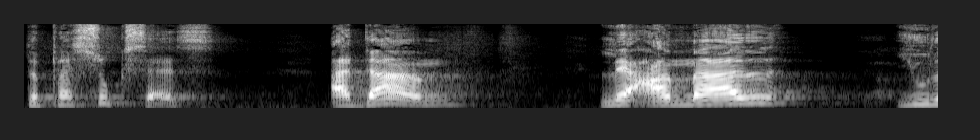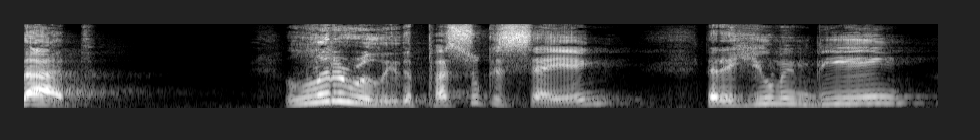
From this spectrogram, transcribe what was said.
The Pasuk says, Adam le'amal yulad. Literally, the Pasuk is saying that a human being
